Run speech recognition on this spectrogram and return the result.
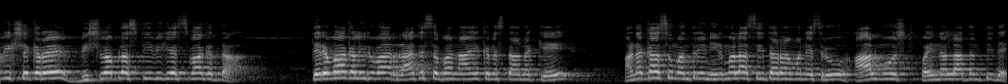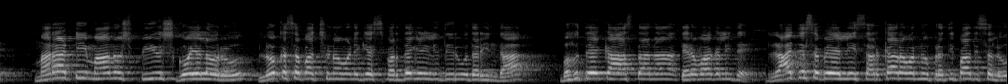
ವೀಕ್ಷಕರೇ, ವಿಶ್ವ ಪ್ಲಸ್ ಟಿವಿಗೆ ಸ್ವಾಗತ. ತೆರವಾಗಲಿರುವ ರಾಜ್ಯಸಭಾ ನಾಯಕನ ಸ್ಥಾನಕ್ಕೆ ಹಣಕಾಸು ಮಂತ್ರಿ ನಿರ್ಮಲಾ ಸೀತಾರಾಮನ್ ಹೆಸರು ಆಲ್ಮೋಸ್ಟ್ ಫೈನಲ್ ಆದಂತಿದೆ. ಮರಾಠಿ ಮಾನುಷ್ ಪಿಯೂಷ್ ಗೋಯಲ್ ಅವರು ಲೋಕಸಭಾ ಚುನಾವಣೆಗೆ ಸ್ಪರ್ಧೆಗೆ ಇಳಿದಿರುವುದರಿಂದ ಬಹುತೇಕ ಆಸ್ಥಾನ ತೆರವಾಗಲಿದೆ. ರಾಜ್ಯಸಭೆಯಲ್ಲಿ ಸರ್ಕಾರವನ್ನು ಪ್ರತಿಪಾದಿಸಲು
